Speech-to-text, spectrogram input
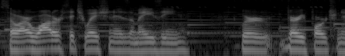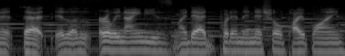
So our water situation is amazing. We're very fortunate that in the early 90s, my dad put in the initial pipeline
